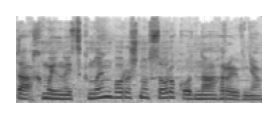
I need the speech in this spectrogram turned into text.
та Хмельницьк млин борошно 41 гривня.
